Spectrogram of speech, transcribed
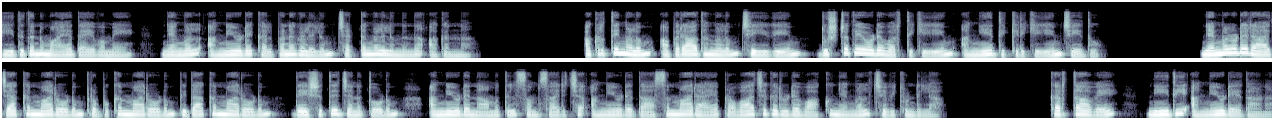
ഭീതിതനുമായ ദൈവമേ ഞങ്ങൾ അങ്ങയുടെ കൽപ്പനകളിലും ചട്ടങ്ങളിലും നിന്ന് അകന്ന്. അകൃത്യങ്ങളും അപരാധങ്ങളും ചെയ്യുകയും ദുഷ്ടതയോടെ വർത്തിക്കുകയും അങ്ങയെ ധിക്കരിക്കുകയും ചെയ്തു. ഞങ്ങളുടെ രാജാക്കന്മാരോടും പ്രഭുക്കന്മാരോടും പിതാക്കന്മാരോടും ദേശത്തെ ജനത്തോടും അങ്ങയുടെ നാമത്തിൽ സംസാരിച്ച അങ്ങയുടെ ദാസന്മാരായ പ്രവാചകരുടെ വാക്കു ഞങ്ങൾ ചെവിക്കൊണ്ടില്ല. കർത്താവെ നീതി അങ്ങയുടേതാണ്.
